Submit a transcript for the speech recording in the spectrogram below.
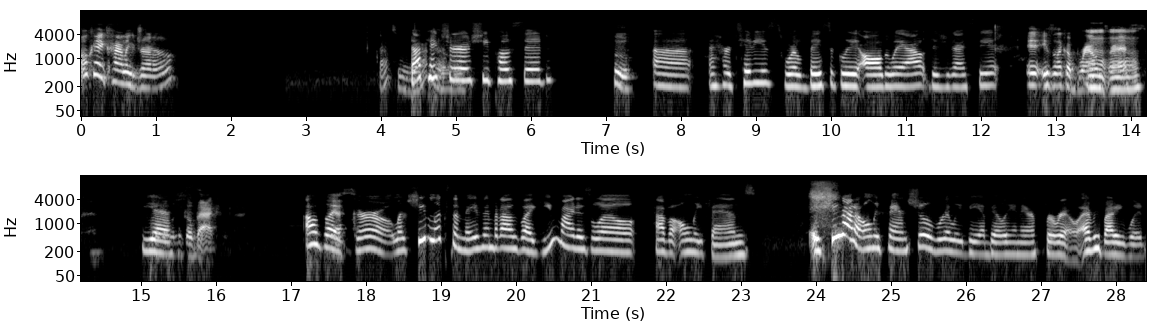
Okay, Kylie Jenner. That's that picture she posted Who? uh and her titties were basically all the way out did you guys see it It- It's like a brown Mm-mm. dress. Yes let me go back. I was like, Yes. girl, like she looks amazing, but I was like, you might as well have an OnlyFans. If she got an OnlyFans, she'll really be a billionaire for real. Everybody would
